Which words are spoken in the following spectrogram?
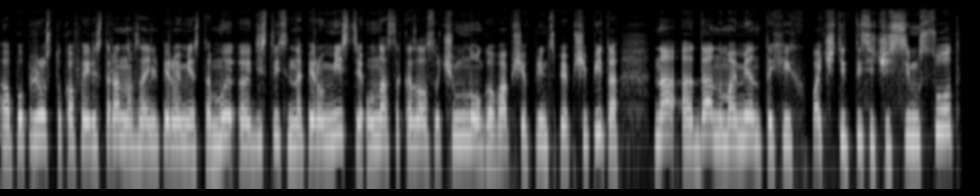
э, по приросту кафе и ресторанов заняли первое место. Мы э, действительно на первом месте. У нас оказалось очень много вообще, в принципе, общепита. На э, данный момент их, их почти 1700,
